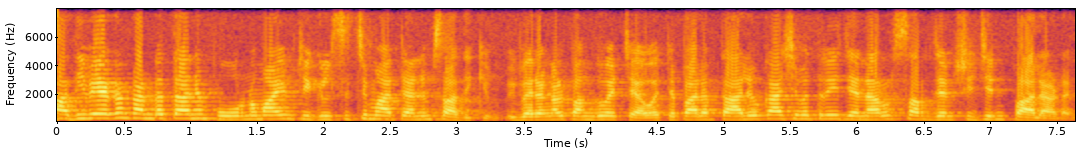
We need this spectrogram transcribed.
അതിവേഗം കണ്ടെത്താനും പൂർണമായും ചികിത്സിച്ചു മാറ്റാനും സാധിക്കും. വിവരങ്ങൾ പങ്കുവച്ച ഒറ്റപ്പാലം താലൂക്ക് ആശുപത്രി general surgeon Shijin Paladan.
